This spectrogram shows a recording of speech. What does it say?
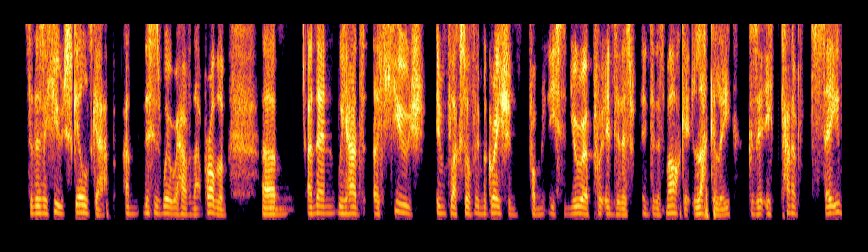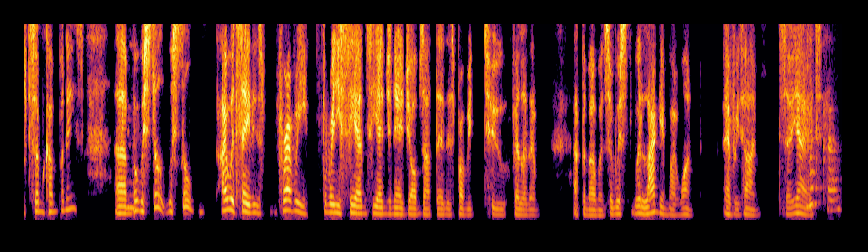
So there's a huge skills gap and this is where we're having that problem. Um, and then we had a huge influx of immigration from Eastern Europe into this into this market. Luckily, because it, it kind of saved some companies, um, but we're still we're still. I would say there's for every three CNC engineer jobs out there, there's probably two filling them at the moment. So we're we're lagging by one every time. So yeah, that's it's, cool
